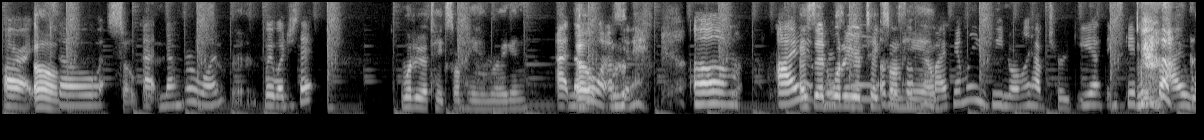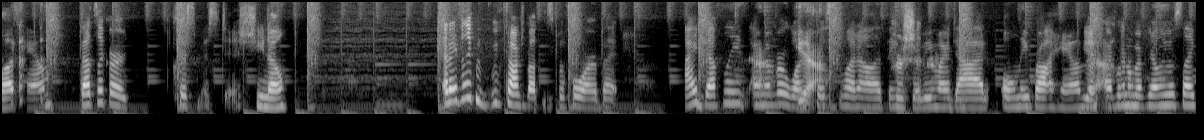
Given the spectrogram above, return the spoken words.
All right. Oh. So so at number one, good. wait, what'd you say? What are your takes on ham, Megan? At number Oh. one, I'm kidding. Um, I, I said, what are your takes okay, on so ham? My family, we normally have turkey at Thanksgiving, but I love ham. That's like our Christmas dish, you know. And I feel like we've, we've talked about this before, but I definitely I remember one Yeah, Christmas when uh, sure. Thanksgiving, my dad only brought ham, and Yeah. everyone in my family was like,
